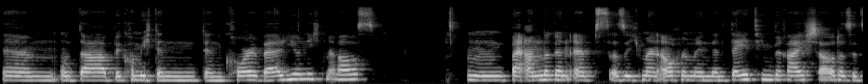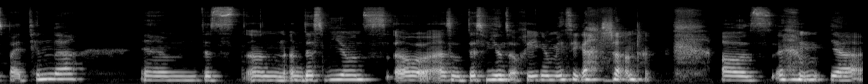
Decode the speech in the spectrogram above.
Ähm, und da bekomme ich den, den Core Value nicht mehr raus. Und bei anderen Apps, also ich meine auch, wenn man in den Dating-Bereich schaut, also jetzt bei Tinder, ähm, das, an, an das wir uns, äh, also dass wir uns auch regelmäßig anschauen, aus ähm, ja,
